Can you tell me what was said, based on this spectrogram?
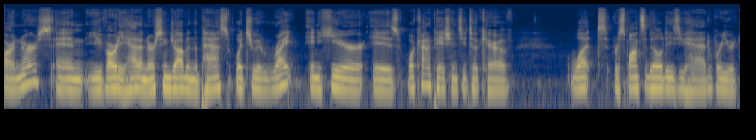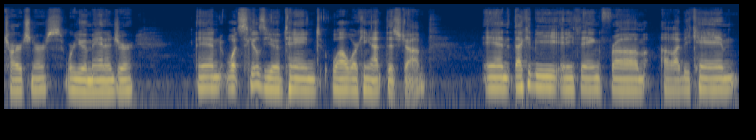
are a nurse and you've already had a nursing job in the past, what you would write in here is what kind of patients you took care of, what responsibilities you had. Were you a charge nurse? Were you a manager? And what skills you obtained while working at this job. And that could be anything from, oh, I became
